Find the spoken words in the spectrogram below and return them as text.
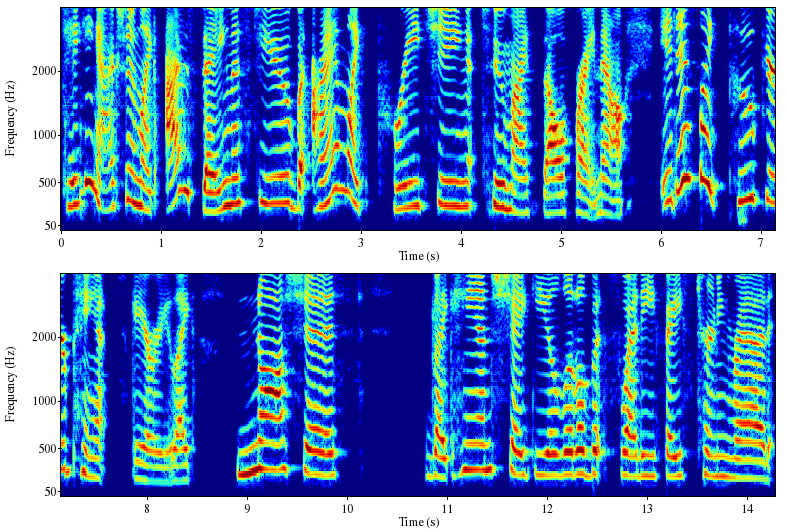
Taking action, like, I'm saying this to you, but I am like preaching to myself right now. It is like poop your pants scary, like nauseous, like hands shaky, a little bit sweaty, face turning red.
